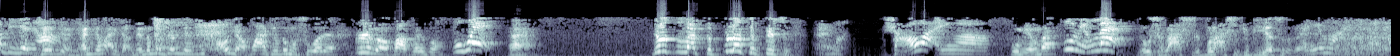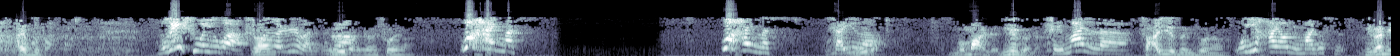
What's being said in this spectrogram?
我爹这呢？这，看这玩意整的那么这这朝鲜话就这么说的，日本话会不？不会，哎，拉屎不拉屎憋死，妈，啥玩意啊？不明白？不明白。有屎拉屎不拉屎就憋死呗，哎呀妈呀！还不懂？我跟你说一个，说个日文的日本？人说一下，我嗨嘛死，我嗨嘛死，啥意思？你们骂人呢搁那，谁骂你了？啥意思？你说呢？我一哈腰，你妈就死。你看你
